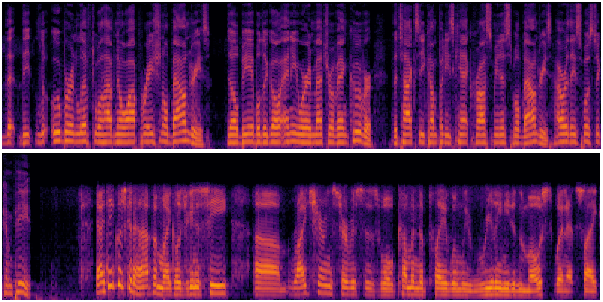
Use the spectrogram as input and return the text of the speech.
The, the Uber and Lyft will have no operational boundaries. They'll be able to go anywhere in Metro Vancouver. The taxi companies can't cross municipal boundaries. How are they supposed to compete? Yeah, I think what's going to happen, Michael, is you're going to see um, ride sharing services will come into play when we really need them the most, when it's like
